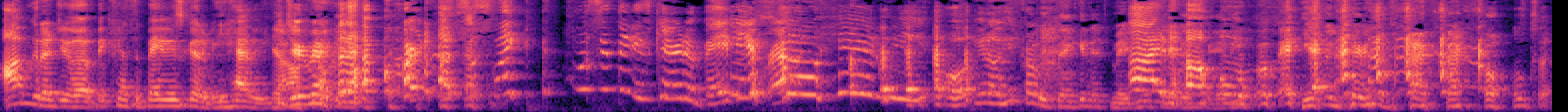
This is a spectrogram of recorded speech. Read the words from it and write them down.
"I'm going to do it because the baby's going to be heavy." Did Yeah, you remember yeah. that part? I was just like, "What's he think he's carrying a baby around?" So heavy. oh, you know, he's probably thinking it's maybe. I know. baby. He's been carrying the backpack the whole time.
